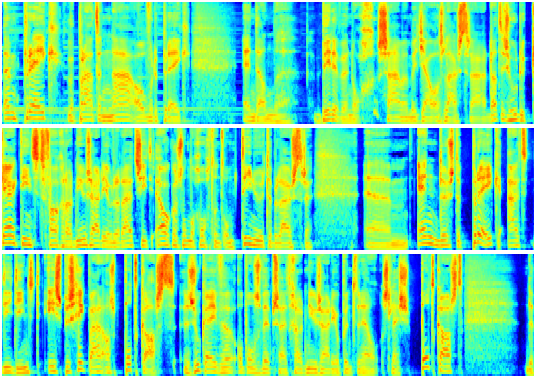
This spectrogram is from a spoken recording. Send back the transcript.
een preek. We praten na over de preek. En dan uh, bidden we nog samen met jou als luisteraar. Dat is hoe de kerkdienst van Groot Nieuwsradio eruit ziet. Elke zondagochtend om 10 uur te beluisteren. Um, en dus de preek uit die dienst is beschikbaar als podcast. Zoek even op onze website grootnieuwsradio.nl slash podcast. De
